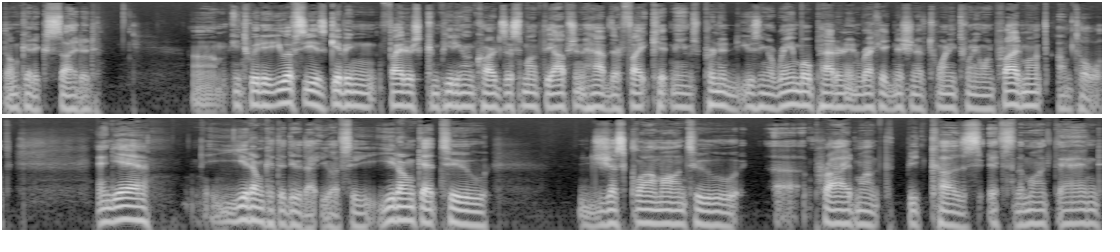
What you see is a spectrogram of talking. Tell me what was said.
don't get excited. Um, he tweeted UFC is giving fighters competing on cards this month the option to have their fight kit names printed using a rainbow pattern in recognition of 2021 Pride Month, I'm told. And yeah, you don't get to do that, UFC. You don't get to just glom onto uh, Pride Month because it's the month and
